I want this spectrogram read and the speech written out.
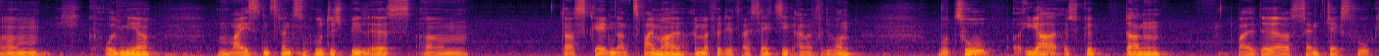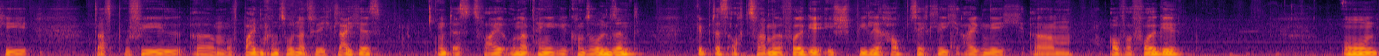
Ähm, ich hole mir meistens, wenn es ein gutes Spiel ist, ähm, das Game dann zweimal. Einmal für die 360, einmal für die One. Wozu? Ja, es gibt dann, weil der Semtex Wookie das Profil ähm, auf beiden Konsolen natürlich gleich ist und es zwei unabhängige Konsolen sind, gibt es auch zweimal Erfolge. Ich spiele hauptsächlich eigentlich ähm, auf Erfolge und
